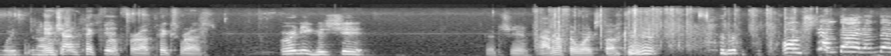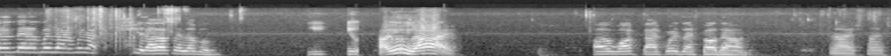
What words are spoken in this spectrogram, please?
waste it on. Enchant pick for Shit. for uh, picks for us. Ernie, good shit. Good shit. I don't know if it works though. Oh shit! I'm dead. I'm dead. I'm dead. I'm dead. I'm dead. Shit! I lost my levels. You, you, How you die? I walked backwards. I fell down. Nice, nice.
